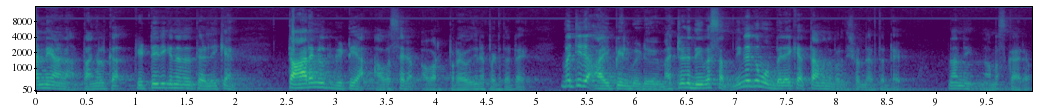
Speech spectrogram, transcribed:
തന്നെയാണ് തങ്ങൾക്ക് കിട്ടിയിരിക്കുന്നതെന്ന് തെളിയിക്കാൻ താരങ്ങൾക്ക് കിട്ടിയ അവസരം അവർ പ്രയോജനപ്പെടുത്തട്ടെ. മറ്റൊരു ഐ പി എൽ വീഡിയോയും മറ്റൊരു ദിവസം നിങ്ങൾക്ക് മുമ്പിലേക്ക് എത്താമെന്ന് പ്രതീക്ഷ നിർത്തട്ടെ. നന്ദി നമസ്കാരം.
